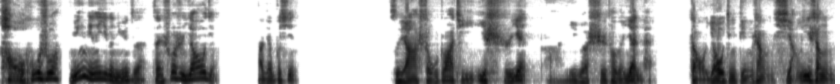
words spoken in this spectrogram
好胡说！明明一个女子，怎说是妖精？”大家不信。子牙手抓起一石砚啊，一个石头的砚台，照妖精顶上响一声。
